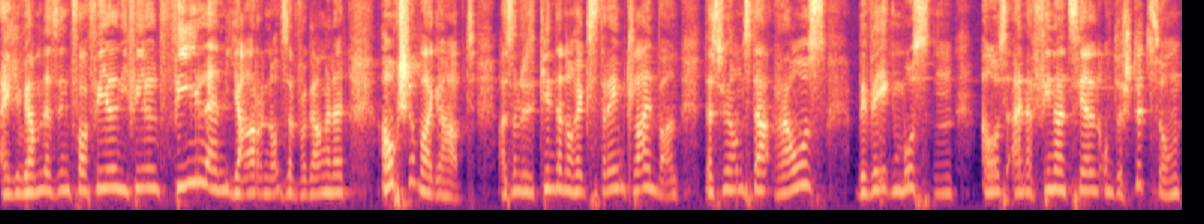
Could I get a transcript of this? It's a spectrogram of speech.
Wir haben das in vor vielen, vielen, vielen Jahren unserer Vergangenheit auch schon mal gehabt, als unsere Kinder noch extrem klein waren, dass wir uns da raus bewegen mussten aus einer finanziellen Unterstützung,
